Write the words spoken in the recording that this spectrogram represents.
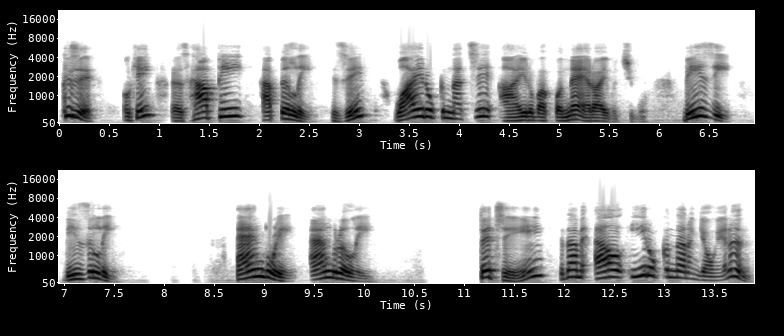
그지? 오케이? 그래서 happy, happily. 그지? y로 끝났지? i로 바꿨네. ly 붙이고. busy, busily. angry, angrily. 됐지? 그 다음에 le로 끝나는 경우에는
